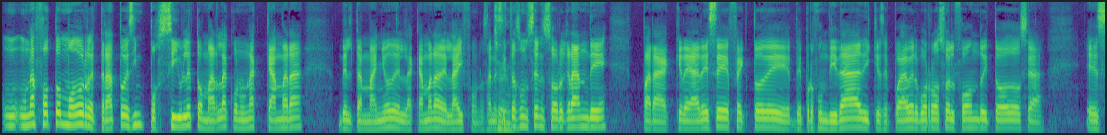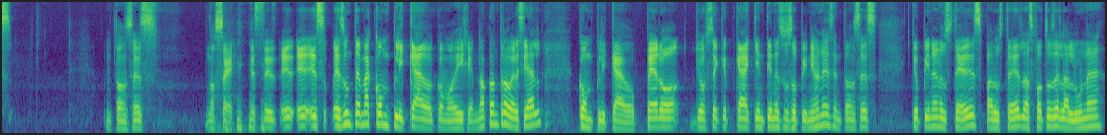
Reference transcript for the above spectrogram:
una foto modo retrato es imposible tomarla con una cámara del tamaño de la cámara del iPhone. O sea, necesitas un sensor grande para crear ese efecto de, profundidad y que se pueda ver borroso el fondo y todo. O sea, es. Entonces, no sé. Es, es, un tema complicado, como dije. No controversial, complicado. Pero yo sé que cada quien tiene sus opiniones. Entonces, ¿qué opinan ustedes? ¿Para ustedes las fotos de la luna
